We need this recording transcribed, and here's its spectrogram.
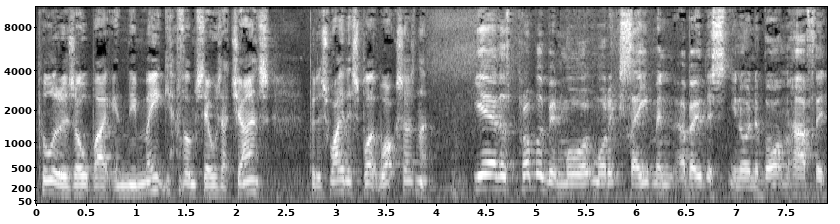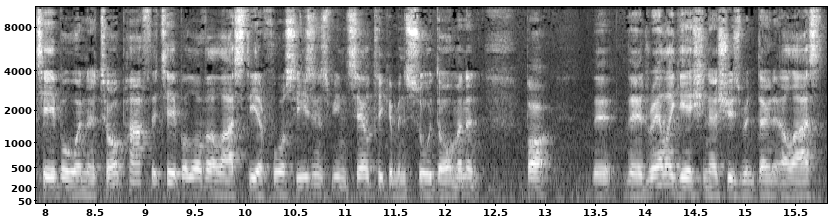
pull the result back, and they might give themselves a chance. But it's why the split works, isn't it? Yeah, there's probably been more more excitement about this, you know, in the bottom half of the table and the top half of the table over the last three or four seasons. Mean, Celtic have been so dominant, but the the relegation issues went down at the last,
